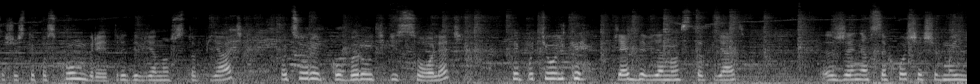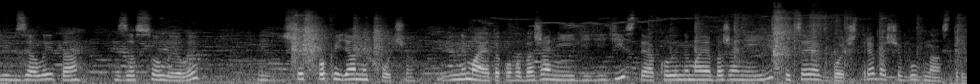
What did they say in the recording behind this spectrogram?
Це щось типу скумбрії 3,95. Оцю рибку беруть і солять, типу тюльки 5,95. Женя все хоче, щоб ми її взяли та засолили. Щось поки я не хочу. Немає такого бажання її їсти, а коли немає бажання її їсти, це як борщ. Треба, щоб був настрій.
